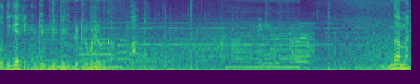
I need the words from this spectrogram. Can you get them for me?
കുത്തിക്കയറ്റി എനിക്ക് ബിബിക്ക് കിട്ടൊരു പണി കൊടുക്കാം. എന്താ അമ്മേ?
